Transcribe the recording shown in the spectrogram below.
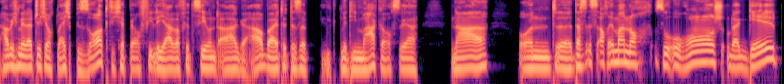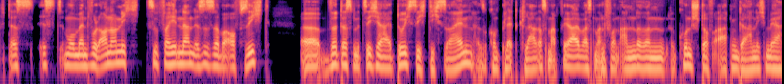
Habe ich mir natürlich auch gleich besorgt. Ich habe ja auch viele Jahre für C&A gearbeitet, deshalb liegt mir die Marke auch sehr nahe. Und äh, das ist auch immer noch so orange oder gelb. Das ist im Moment wohl auch noch nicht zu verhindern. Es ist aber auf Sicht, äh, wird das mit Sicherheit durchsichtig sein. Also komplett klares Material, was man von anderen Kunststoffarten gar nicht mehr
